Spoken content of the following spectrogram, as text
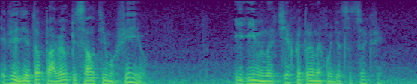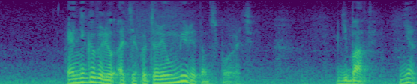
Ведь это Павел писал Тимофею, и именно тех, которые находятся в церкви. Он не говорил о тех, которые в мире там спорят, дебаты. Нет,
